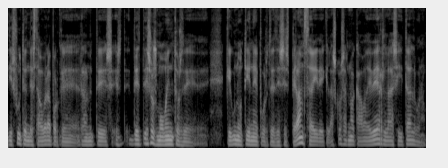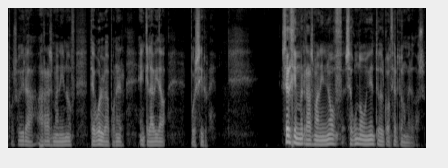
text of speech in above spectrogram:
disfruten de esta obra porque realmente es, de, esos momentos de, que uno tiene pues de desesperanza y de que las cosas no acaba de verlas y tal, bueno, pues oír a, Rasmaninov te vuelve a poner en que la vida pues sirve. Sergei Rasmaninov, segundo movimiento del concierto número 2.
